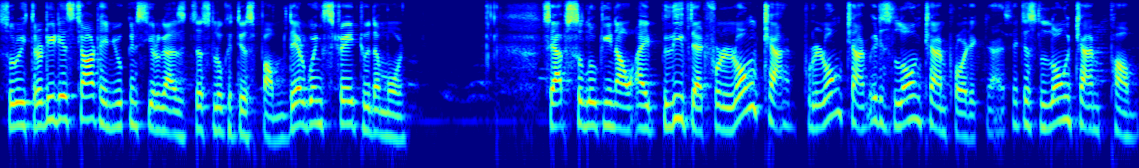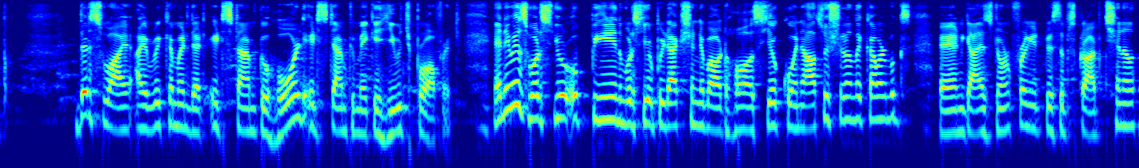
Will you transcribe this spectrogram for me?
sorry 30 days chart and you can see guys just look at this pump. They are going straight to the moon so absolutely. Now i believe that for a long time for a long time it is long time project guys. It is long time pump. That's why i recommend that it's time to hold. It's time to make a huge profit. Anyways what's your opinion? What's your prediction about your coin? Also share in the comment box. And guys don't forget to subscribe channel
